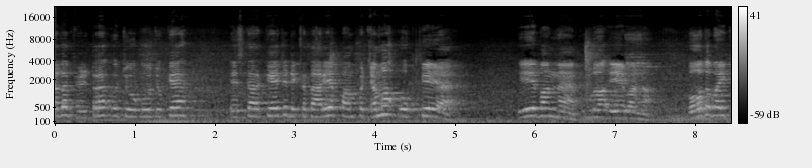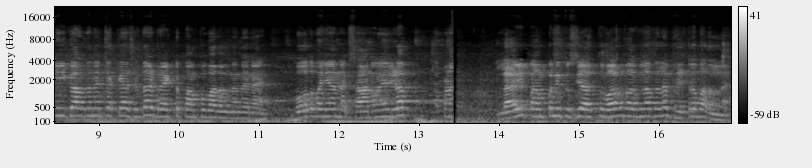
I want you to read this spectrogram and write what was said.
ਇਹਦਾ ਫਿਲਟਰ ਹੈ, ਉਹ ਚੋਕ ਹੋ ਚੁੱਕਿਆ। ਇਸ ਕਰਕੇ ਇਹ 'ਚ ਦਿੱਕਤ ਆ ਰਹੀ ਹੈ, ਪੰਪ ਜਮਾ ਓਕੇ ਹੈ। ਇਹ ਬਨ ਹੈ, ਪੂਰਾ ਇਹ ਬਨ ਬਹੁਤ ਬਾਈ ਕੀ ਕਰਦੇ ਨੇ? ਚੱਕਿਆ ਸਿੱਧਾ ਡਾਇਰੈਕਟ ਪੰਪ ਬਦਲ ਦਿੰਦੇ ਨੇ। ਬਹੁਤ ਬਾਈਆਂ ਨੁਕਸਾਨ ਹੋਇਆ ਜਿਹੜਾ ਆਪਣਾ ਲੈ ਵੀ ਪੰਪ ਨਹੀਂ, ਤੁਸੀਂ ਅੱਜ ਤੋਂ ਬਾਅਦ ਬਦਲਣਾ, ਪਹਿਲਾਂ ਫਿਲਟਰ ਬਦਲਣਾ ਹੈ।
